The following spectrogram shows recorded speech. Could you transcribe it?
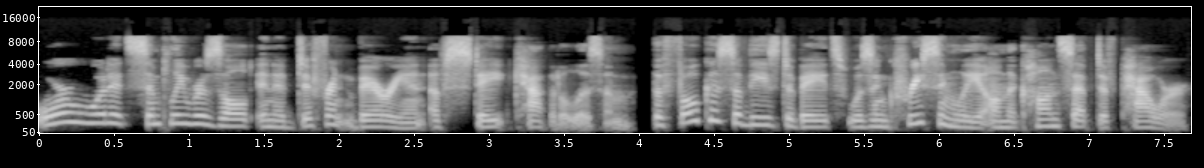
Or would it simply result in a different variant of state capitalism? The focus of these debates was increasingly on the concept of power,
